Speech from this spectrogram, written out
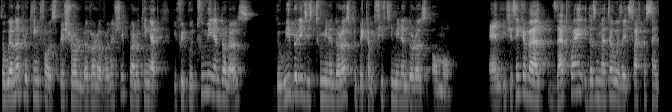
So we're not looking for a special level of ownership. We're looking at if we put $2 million, do we believe this $2 million could become $50 million or more? And if you think about that way, it doesn't matter whether it's 5%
